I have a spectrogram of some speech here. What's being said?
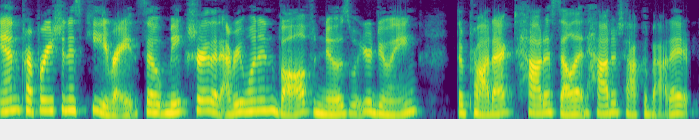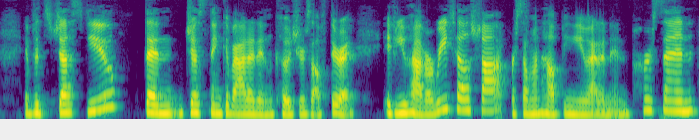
And preparation is key, right? So make sure that everyone involved knows what you're doing, the product, how to sell it, how to talk about it. If it's just you, then just think about it and coach yourself through it. If you have a retail shop or someone helping you at an in person,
